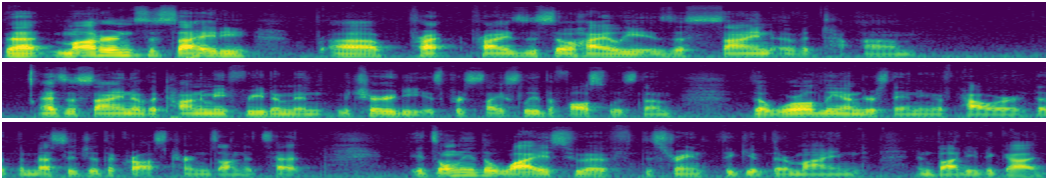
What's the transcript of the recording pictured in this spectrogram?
that modern society uh, pri- prizes so highly is a sign of um, as a sign of autonomy, freedom, and maturity is precisely the false wisdom, the worldly understanding of power that the message of the cross turns on its head. It's only the wise who have the strength to give their mind and body to God.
